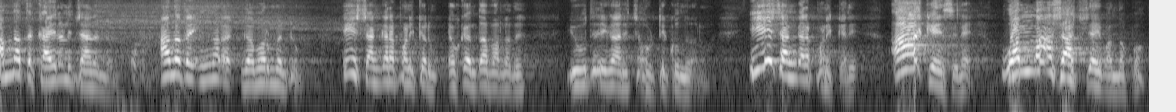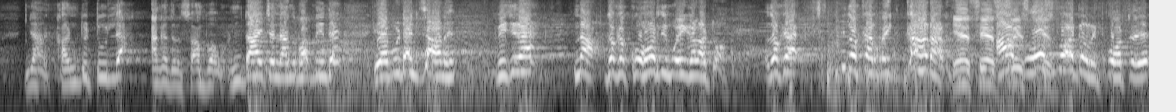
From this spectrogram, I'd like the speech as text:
അന്നത്തെ കൈരളി ചാനലും അന്നത്തെ നിങ്ങളുടെ ഗവൺമെന്റും ഈ ശങ്കര പണിക്കരും ഒക്കെ എന്താ പറഞ്ഞത്? യൂത്ത് ലീഗുകാർ ചവിട്ടിക്കുന്നു പറഞ്ഞു. ഈ ശങ്കര പണിക്കർ ആ കേസിലെ ഒന്നാം സാക്ഷിയായി വന്നപ്പോൾ ഞാൻ കണ്ടിട്ടില്ല. അങ്ങനത്തെ ഒരു സംഭവം ഉണ്ടായിട്ടില്ല എന്ന് പറഞ്ഞതിന്റെ എവിഡൻസ് ആണ്. വിജയ എന്നാ ഇതൊക്കെ കോടതി പോയി കേട്ടോ ഇതൊക്കെ ഇതൊക്കെ റെക്കോർഡാണ്. ആ. പോസ്റ്റ്മോർട്ടം റിപ്പോർട്ട്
